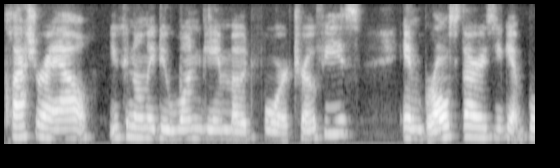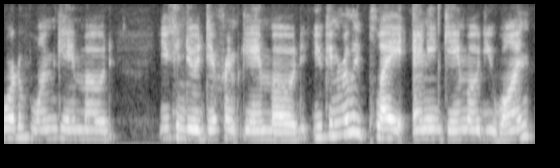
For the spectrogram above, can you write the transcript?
Clash Royale. You can only do one game mode for trophies. In Brawl Stars, you get bored of one game mode, you can do a different game mode. You can really play any game mode you want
